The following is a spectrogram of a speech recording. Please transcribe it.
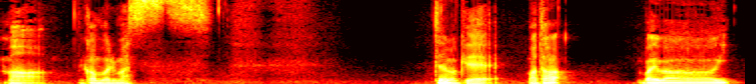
まあ、頑張ります。というわけで、また、バイバーイ。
